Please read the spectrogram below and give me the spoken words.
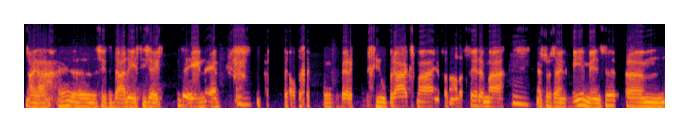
nou ja, hè, eh, er zitten daar de eerste in. En hetzelfde werkt Giel Braaksma en Van Anne Verma. Mm. En zo zijn er meer mensen. Ehm,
